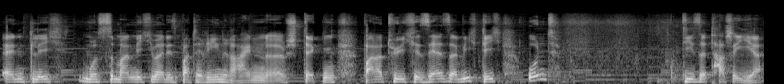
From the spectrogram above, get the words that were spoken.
endlich musste man nicht immer diese Batterien reinstecken. War natürlich sehr, sehr wichtig. Und diese Tasche hier,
